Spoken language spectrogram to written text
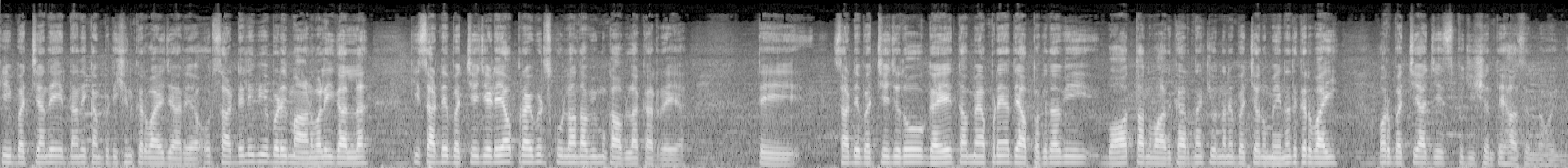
ਕਿ ਬੱਚਿਆਂ ਦੇ ਇਦਾਂ ਦੇ ਕੰਪੀਟੀਸ਼ਨ ਕਰਵਾਏ ਜਾ ਰਹੇ ਆ। ਔਰ ਸਾਡੇ ਲਈ ਵੀ ਇਹ ਬੜੇ ਮਾਣ ਵਾਲੀ ਗੱਲ ਹੈ ਕਿ ਸਾਡੇ ਬੱਚੇ ਜਿਹੜੇ ਆ ਉਹ ਪ੍ਰਾਈਵੇਟ ਸਕੂਲਾਂ ਦਾ ਵੀ ਮੁਕਾਬਲਾ ਕਰ ਰਹੇ ਆ। ਤੇ ਸਾਡੇ ਬੱਚੇ ਜਦੋਂ ਗਏ ਤਾਂ ਮੈਂ ਆਪਣੇ ਅਧਿਆਪਕ ਦਾ ਵੀ ਬਹੁਤ ਧੰਨਵਾਦ ਕਰਦਾ ਕਿ ਉਹਨਾਂ ਨੇ ਬੱਚਿਆਂ ਨੂੰ ਮਿਹਨਤ ਕਰਵਾਈ ਔਰ ਬੱਚੇ ਅੱਜ ਇਸ ਪੋਜੀਸ਼ਨ ਤੇ ਹਾਸਲ ਹੋਏ ਨੇ।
